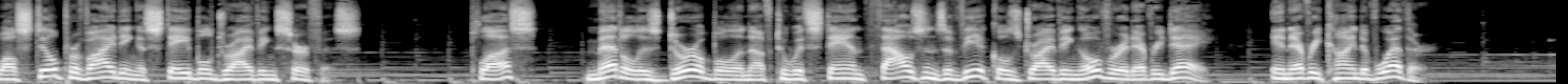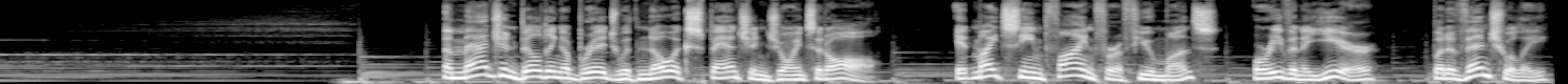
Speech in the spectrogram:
while still providing a stable driving surface. Plus, metal is durable enough to withstand thousands of vehicles driving over it every day, in every kind of weather. Imagine building a bridge with no expansion joints at all. It might seem fine for a few months, or even a year, but eventually,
